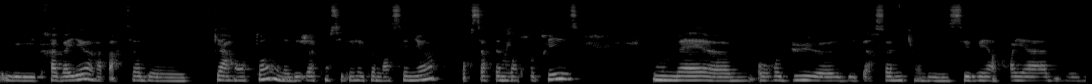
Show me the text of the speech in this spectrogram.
les travailleurs à partir de 40 ans. On est déjà considéré comme un senior pour certaines entreprises. On met euh, au rebut euh, des personnes qui ont des CV incroyables, des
